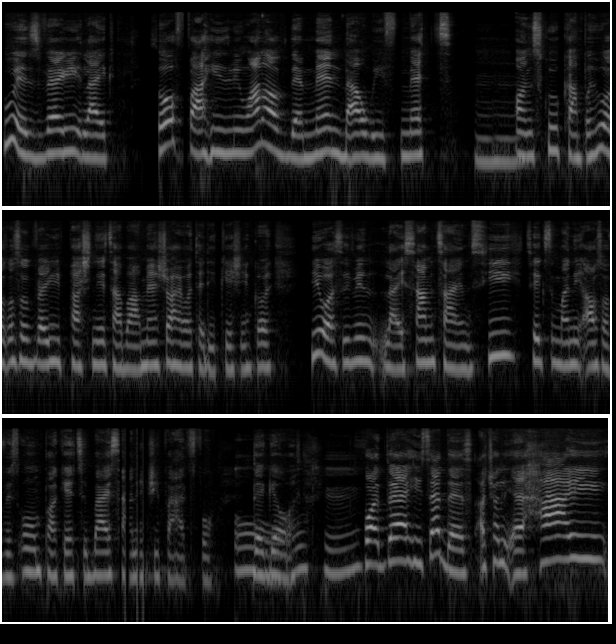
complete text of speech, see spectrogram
who is very like, so far he's been one of the men that we've met mm-hmm. on school campus, who was also very passionate about menstrual health education. Because he was even like sometimes he takes money out of his own pocket to buy sanitary pads for the oh, girls. Oh, Okay. But there, he said there's actually a high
